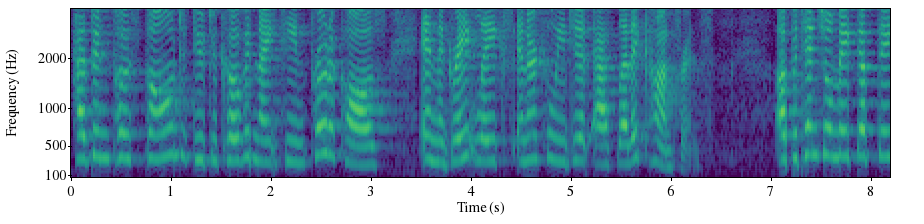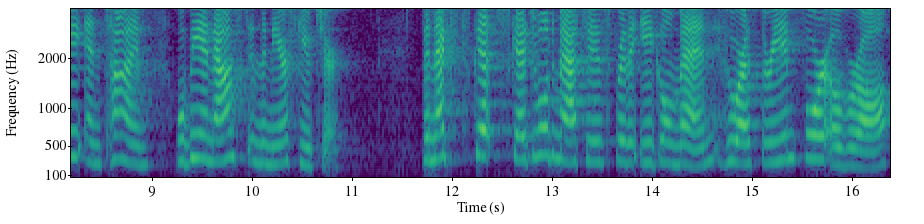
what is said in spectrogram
have been postponed due to COVID 19 protocols in the Great Lakes Intercollegiate Athletic Conference. A potential makeup date and time will be announced in the near future. The next scheduled matches for the Eagle men, who are 3 and 4 overall,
